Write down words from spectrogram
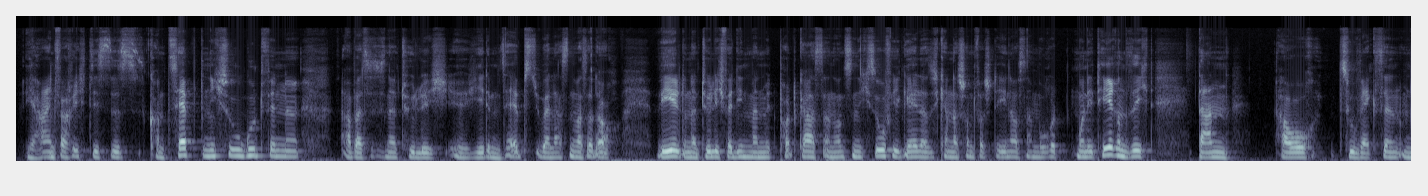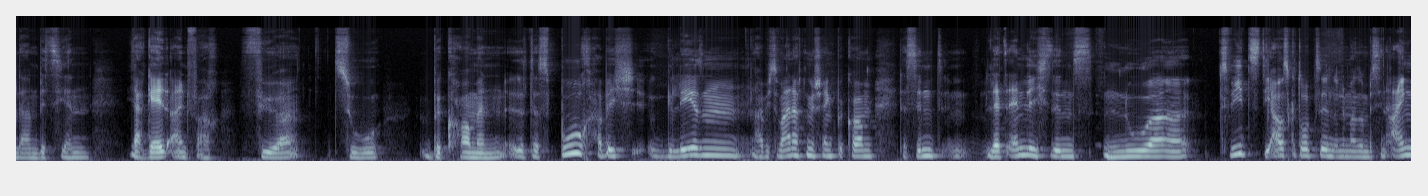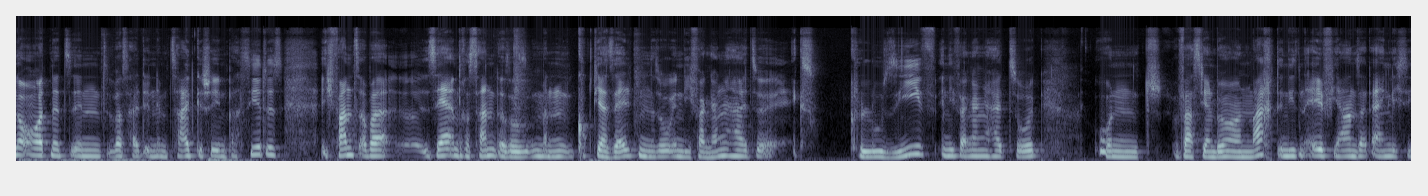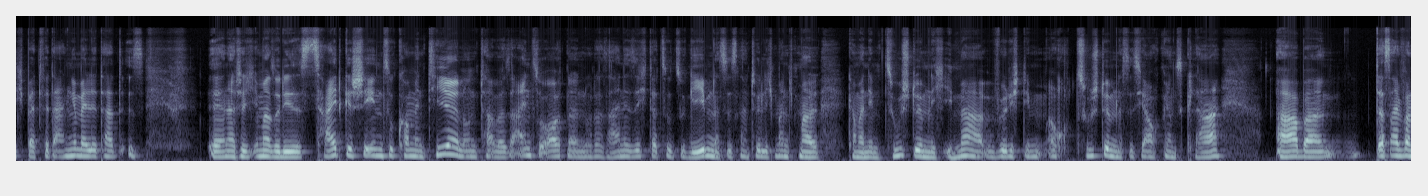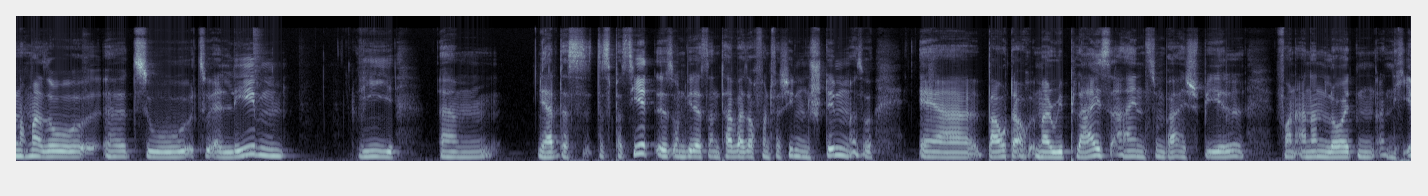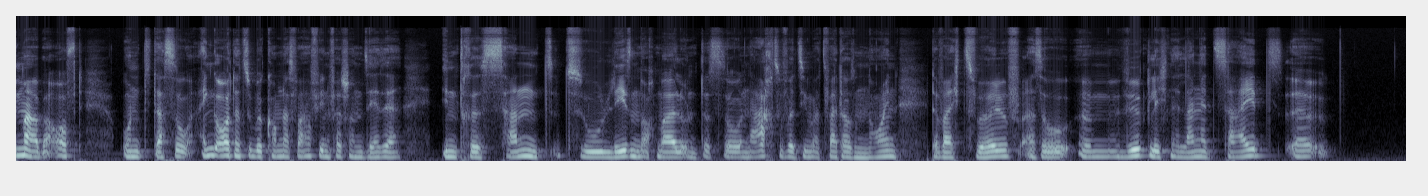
ja, einfach ich dieses Konzept nicht so gut finde, aber es ist natürlich äh, jedem selbst überlassen, was er da auch wählt und natürlich verdient man mit Podcasts ansonsten nicht so viel Geld, also ich kann das schon verstehen aus einer monetären Sicht, dann auch zu wechseln, um da ein bisschen ja, Geld einfach für zu bekommen. Das Buch habe ich gelesen, habe ich zu Weihnachten geschenkt bekommen. Das sind letztendlich sind es nur Tweets, die ausgedruckt sind und immer so ein bisschen eingeordnet sind, was halt in dem Zeitgeschehen passiert ist. Ich fand es aber äh, sehr interessant. Also man guckt ja selten so in die Vergangenheit, so exklusiv in die Vergangenheit zurück. Und was Jan Böhmermann macht in diesen elf Jahren, seit eigentlich sich bei Twitter angemeldet hat, ist äh, natürlich immer so dieses Zeitgeschehen zu kommentieren und teilweise einzuordnen oder seine Sicht dazu zu geben. Das ist natürlich manchmal, kann man dem zustimmen, nicht immer würde ich dem auch zustimmen, das ist ja auch ganz klar. Aber das einfach nochmal so äh, zu, zu erleben, wie ähm, ja, das, das passiert ist und wie das dann teilweise auch von verschiedenen Stimmen, also er baute auch immer Replies ein, zum Beispiel von anderen Leuten, nicht immer, aber oft. Und das so eingeordnet zu bekommen, das war auf jeden Fall schon sehr, sehr interessant zu lesen nochmal und das so nachzuvollziehen war 2009, da war ich zwölf, also ähm, wirklich eine lange Zeit, äh,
